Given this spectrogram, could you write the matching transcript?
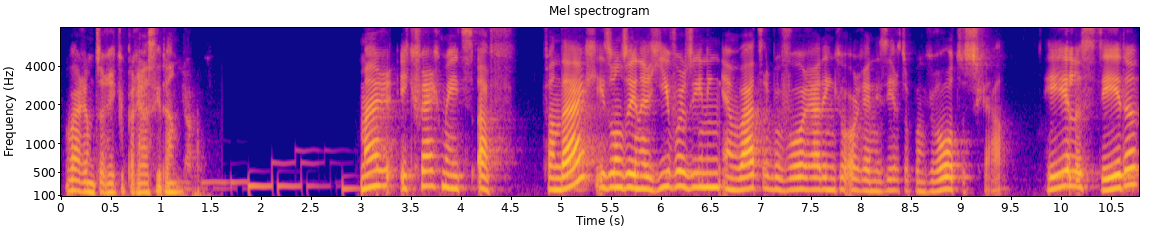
Warmterecuperatie dan? Ja. Maar ik vraag me iets af. Vandaag is onze energievoorziening en waterbevoorrading georganiseerd op een grote schaal. Hele steden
